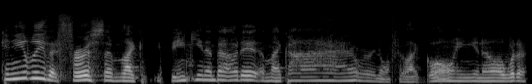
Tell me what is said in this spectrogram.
Can you believe at first I'm like thinking about it? I'm like, ah, I don't really don't feel like going, you know. What a,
